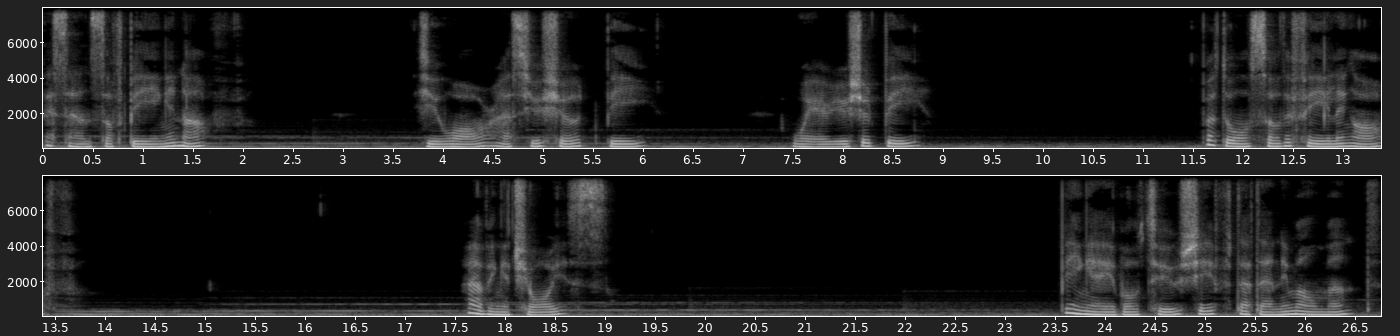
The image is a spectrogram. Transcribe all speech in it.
the sense of being enough. You are as you should be, where you should be, but also the feeling of having a choice, being able to shift at any moment.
